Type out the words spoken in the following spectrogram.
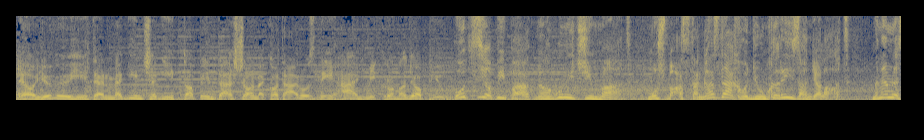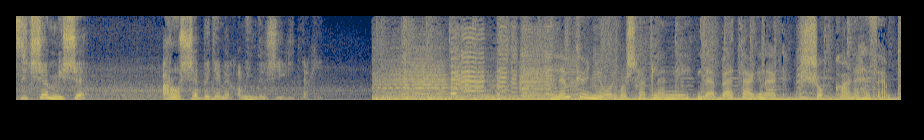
de a jövő héten megint segít tapintással meghatározni, hány mikron a gyapjú. Hoci a pipát, meg a gumicsimmát! Most már aztán gazdálkodjunk a rézangyalát, mert nem lesz itt semmi se. Arról se begye meg a mindenségit neki. Nem könnyű orvosnak lenni, de betegnek sokkal nehezebb.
